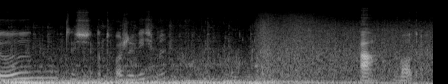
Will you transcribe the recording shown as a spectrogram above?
Uuu, coś otworzyliśmy? A, woda.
